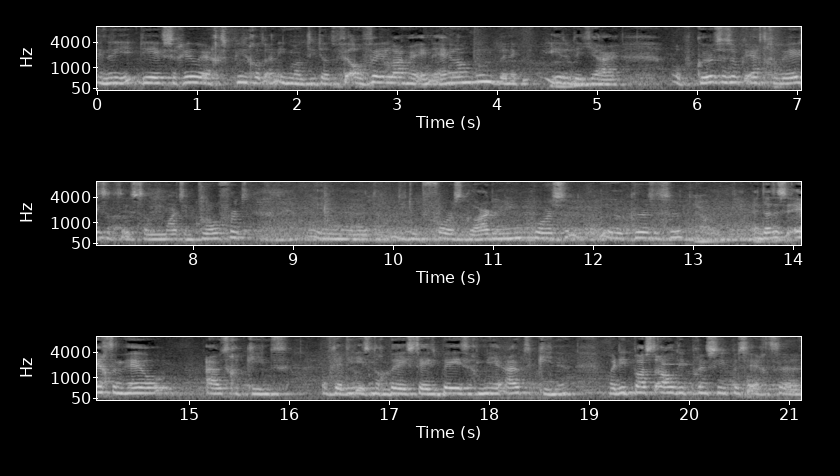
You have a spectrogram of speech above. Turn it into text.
En die, die heeft zich heel erg gespiegeld aan iemand die dat al veel langer in Engeland doet. Ben ik eerder dit jaar op cursus ook echt geweest. Dat is dan Martin Crawford. In, eh, die, die doet forest gardening course, eh, cursussen. Ja. En dat is echt een heel uitgekiend. Of ja, die is nog steeds bezig meer uit te kienen. Maar die past al die principes echt eh, eh,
